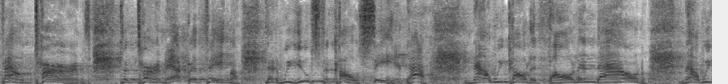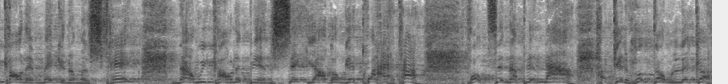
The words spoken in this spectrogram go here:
found terms to term everything that we used to call sin. Now we call it falling down. Now we call it making a mistake. Now we call it being sick. Y'all gonna get quiet. Folks sitting up here now uh, get hooked on liquor.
